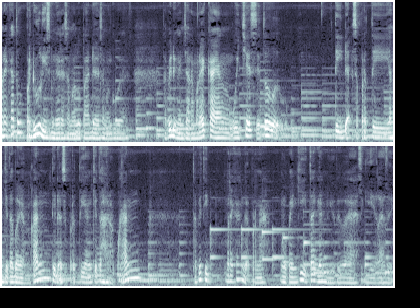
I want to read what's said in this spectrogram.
mereka tuh peduli sebenarnya sama lu pada sama gue tapi dengan cara mereka yang which itu tidak seperti yang kita bayangkan, tidak seperti yang kita harapkan, tapi mereka nggak pernah ngelupain kita kan gitu. Wah segila sih.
